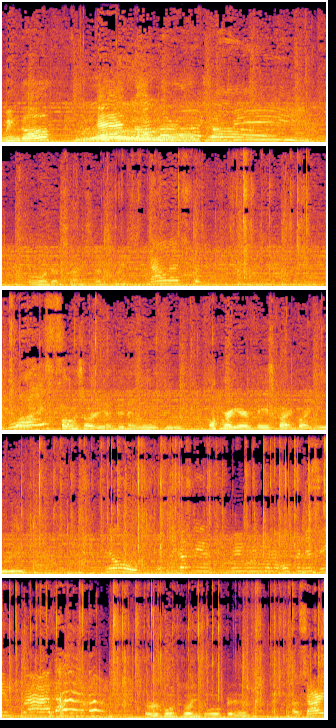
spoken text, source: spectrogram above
Wingull. And Jumpy! Oh, that's nice, that's nice. Now let's go. What? Oh, sorry, I didn't mean to cover your face cardboard, Eevee. No, it's because we, we were gonna open the same bag. So we're both going to open. oh, sorry,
